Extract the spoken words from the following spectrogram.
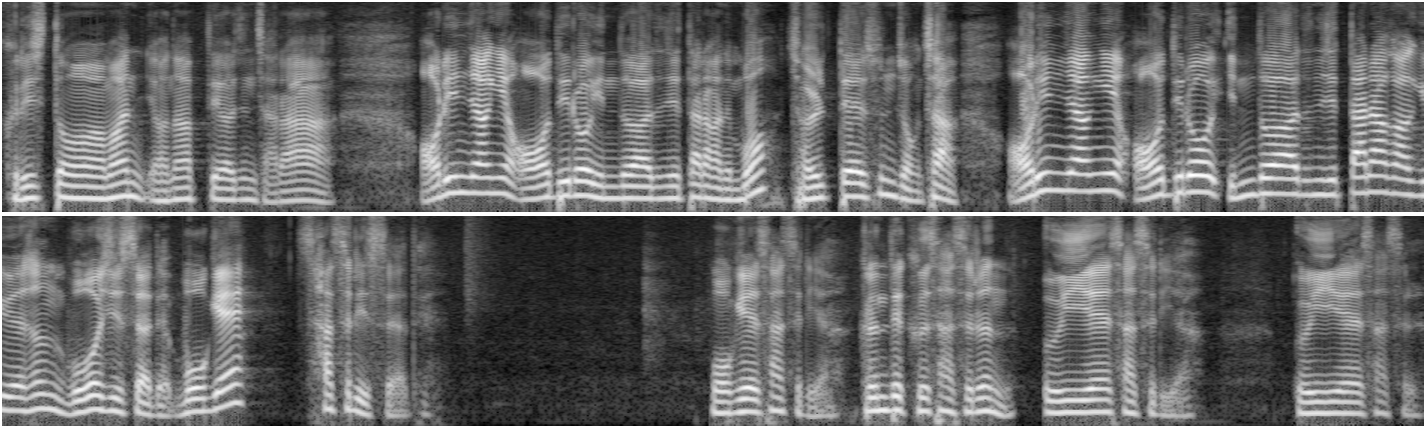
그리스도와만 연합되어진 자라. 어린 양이 어디로 인도하든지 따라가는 뭐 절대 순종. 자, 어린 양이 어디로 인도하든지 따라가기 위해서는 무엇이 있어야 돼? 목에 사슬이 있어야 돼. 목에 사슬이야. 그런데 그 사슬은 의의 사슬이야. 의의 사슬.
